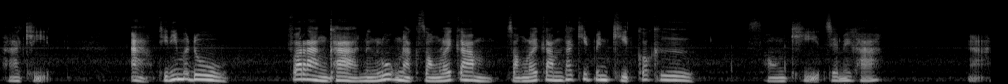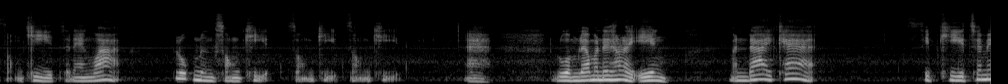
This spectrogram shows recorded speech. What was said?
5 ขีด อะ ทีนี้มาดูฝรั่งค่ะ 1 ลูกหนัก 200 กรัม 200 กรัม ถ้าคิดเป็นขีดก็คือ 2 ขีดใช่ไหมคะอ่า2ขีด แสดงว่าลูกหนึ่ง2ขีด2ขีด2ขีด อ่ารวมแล้วมันได้เท่าไหร่เอง มันได้แค่10ขีดใช่ไหม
